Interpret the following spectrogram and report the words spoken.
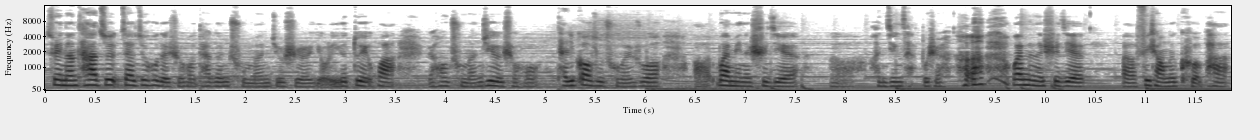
所以呢，他最在最后的时候，他跟楚门就是有了一个对话，然后楚门这个时候他就告诉楚门说啊，外面的世界啊很精彩，不是，外面的世界。呃，非常的可怕。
